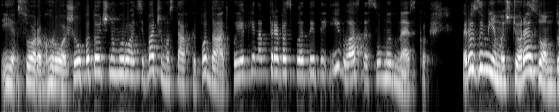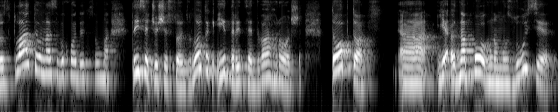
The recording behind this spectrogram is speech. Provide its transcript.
і 40 грошей у поточному році. Бачимо ставки податку, які нам треба сплатити, і, власне, суми внеску. Розуміємо, що разом до сплати у нас виходить сума 1600 злотих і 32 гроші. Тобто на повному ЗУСі, е,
